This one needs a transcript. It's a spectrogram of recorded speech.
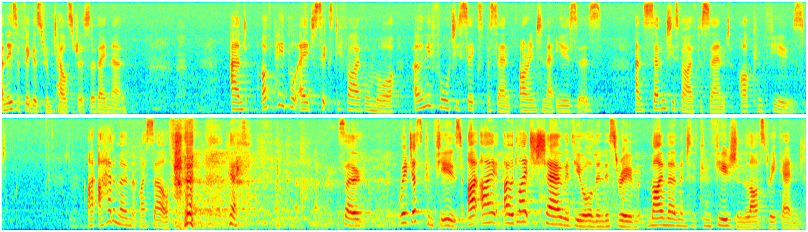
And these are figures from Telstra, so they know. And of people aged 65 or more, only 46% are internet users, and 75% are confused. I, I, had a moment myself. yes. So we're just confused. I, I, I would like to share with you all in this room my moment of confusion last weekend.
